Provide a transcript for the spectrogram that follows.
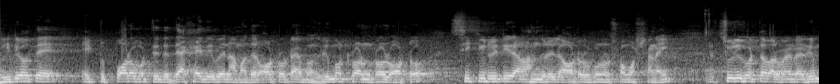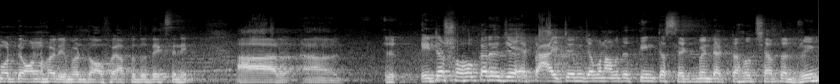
ভিডিওতে একটু পরবর্তীতে দেখাই দেবেন আমাদের অটোটা এবং রিমোট কন্ট্রোল অটো সিকিউরিটির আলহামদুলিল্লাহ অটোর কোনো সমস্যা নাই আচ্ছা। চুরি করতে পারবেন এটা রিমোট দিয়ে অন হয় রিমোট দিয়ে অফ হয় আপনি তো দেখছেনই আর এটা সহকারে যে একটা আইটেম যেমন আমাদের তিনটা সেগমেন্ট একটা হচ্ছে আপনার ড্রিঙ্ক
